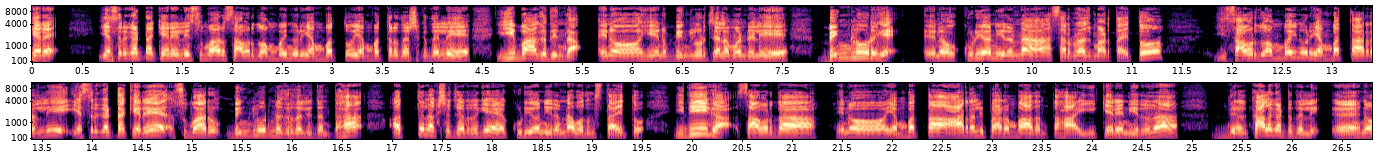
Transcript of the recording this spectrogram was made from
ಕೆರೆ. ಹೆಸರುಘಟ್ಟ ಕೆರೆಯಲ್ಲಿ ಸುಮಾರು ಸಾವಿರದ ಒಂಬೈನೂರ ಎಂಬತ್ತು, ಎಂಬತ್ತರ ದಶಕದಲ್ಲಿ ಈ ಭಾಗದಿಂದ, ಏನೋ, ಏನು, ಬೆಂಗಳೂರು ಜಲಮಂಡಳಿ ಬೆಂಗಳೂರಿಗೆ, ಏನೋ, ಕುಡಿಯೋ ನೀರನ್ನ ಸರಬರಾಜು ಮಾಡ್ತಾ ಇತ್ತು. ಈ ಸಾವಿರದ ಒಂಬೈನೂರ ಎಂಬತ್ತಾರರಲ್ಲಿ ಹೆಸರುಘಟ್ಟ ಕೆರೆ ಸುಮಾರು ಬೆಂಗಳೂರು ನಗರದಲ್ಲಿದ್ದಂತಹ ಹತ್ತು ಲಕ್ಷ ಜನರಿಗೆ ಕುಡಿಯೋ ನೀರನ್ನ ಒದಗಿಸ್ತಾ ಇತ್ತು. ಇದೀಗ ಸಾವಿರದ, ಏನೋ ಎಂಬತ್ತ ಆರರಲ್ಲಿ ಪ್ರಾರಂಭ ಆದಂತಹ ಈ ಕೆರೆ ನೀರನ್ನ ಕಾಲಘಟ್ಟದಲ್ಲಿ, ಏನೋ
